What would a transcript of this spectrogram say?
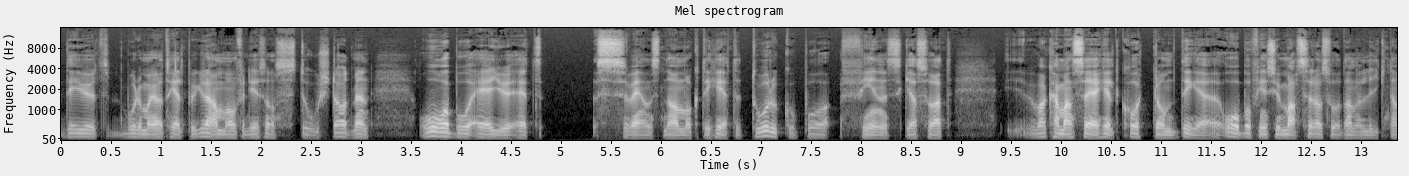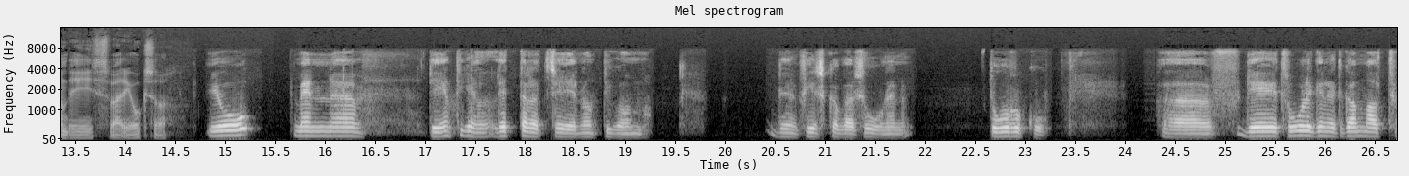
det är ju ett, borde man ju ha ett helt program om för det är en sån storstad. Men Åbo är ju ett svenskt namn och det heter Turku på finska så att vad kan man säga helt kort om det? Åbo finns ju massor av sådana liknande i Sverige också. Jo, men eh, det är egentligen lättare att säga någonting om den finska versionen Turku. Eh, det är troligen ett gammalt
